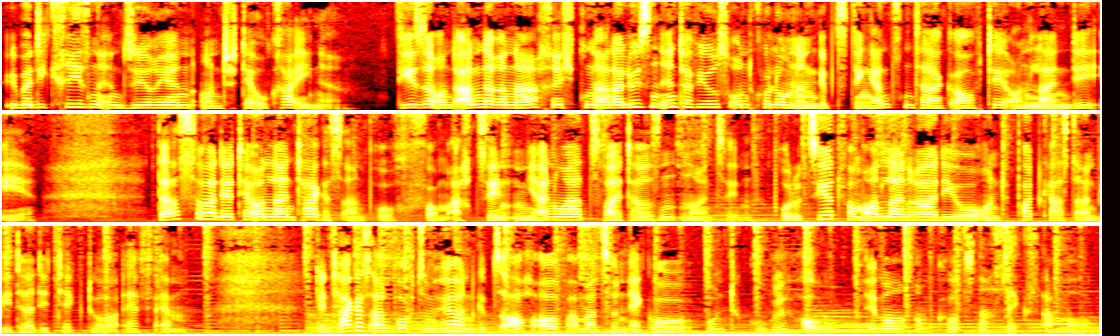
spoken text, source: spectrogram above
über die Krisen in Syrien und der Ukraine. Diese und andere Nachrichten, Analysen, Interviews und Kolumnen gibt's den ganzen Tag auf t-online.de. Das war der T-Online-Tagesanbruch vom 18. Januar 2019. Produziert vom Online-Radio und Podcast-Anbieter Detektor FM. Den Tagesanbruch zum Hören gibt's auch auf Amazon Echo und Google Home. Immer um kurz nach sechs am Morgen.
